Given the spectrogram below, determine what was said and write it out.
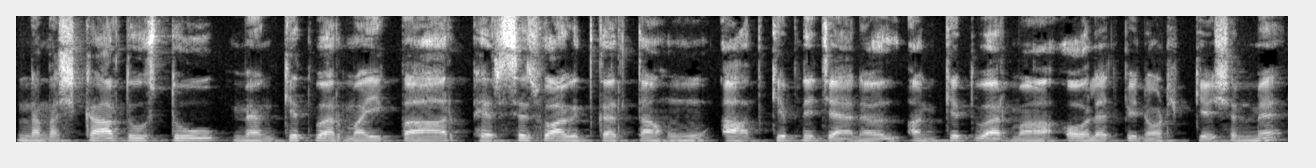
नमस्कार दोस्तों, मैं अंकित वर्मा एक बार फिर से स्वागत करता हूँ आपके अपने channel Ankit Varma all H P notification में।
